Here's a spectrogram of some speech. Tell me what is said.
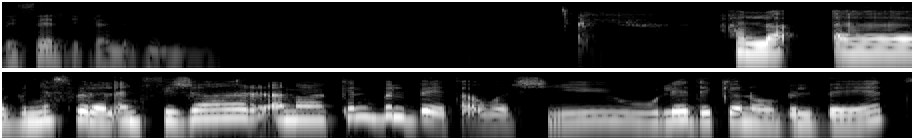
رسالتك للبنانيين. هلأ آه بالنسبة للانفجار أنا كنت بالبيت أول شي وولادي كانوا بالبيت.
